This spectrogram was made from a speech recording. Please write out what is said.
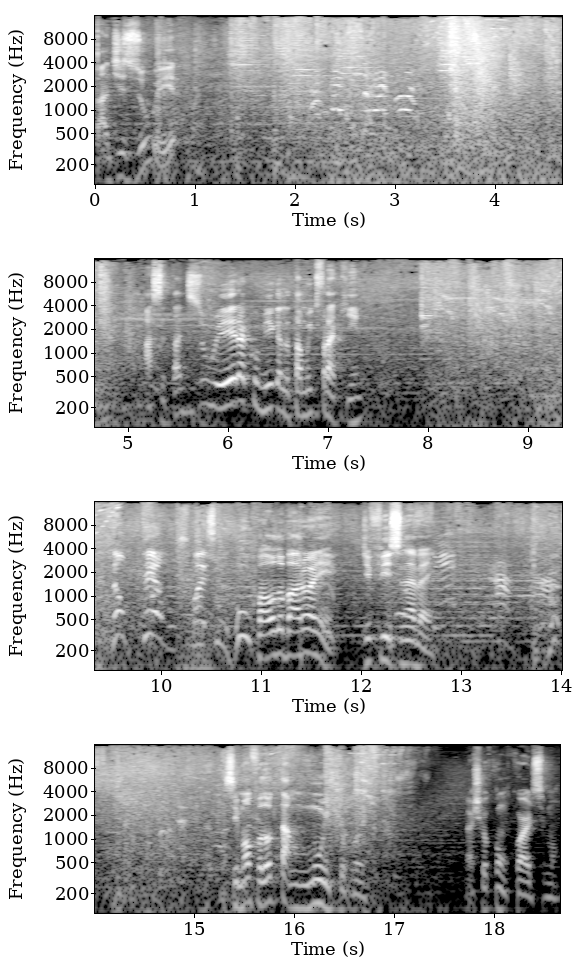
Tá de zoeira, mano. Ah, você tá de zoeira comigo, ela tá muito fraquinha. Não temos mais um Paulo Baroni, difícil, né, velho? Ah. Simão falou que tá muito ruim. Eu acho que eu concordo, Simão.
